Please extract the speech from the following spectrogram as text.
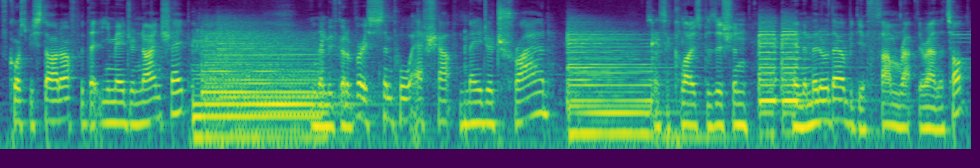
Of course, we start off with the E major 9 shape. And then we've got a very simple F sharp major triad. So it's a closed position in the middle there with your thumb wrapped around the top.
